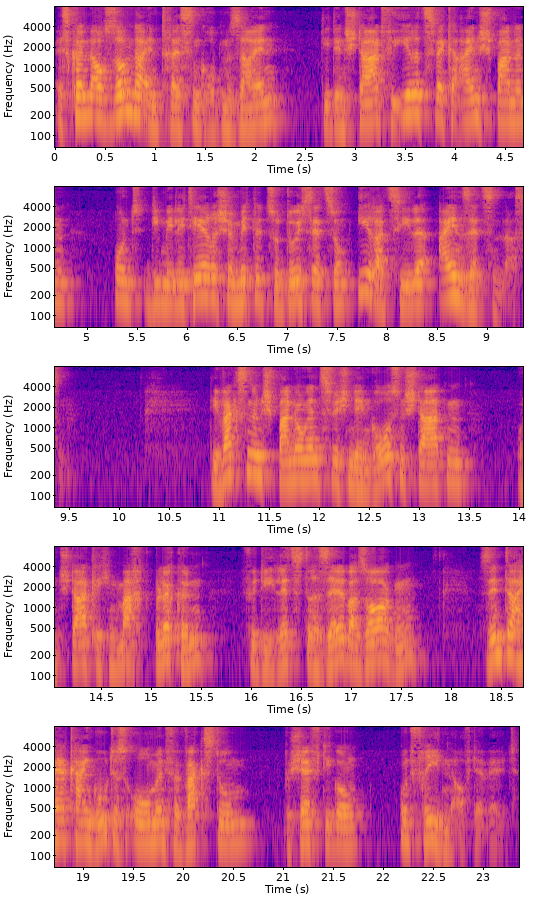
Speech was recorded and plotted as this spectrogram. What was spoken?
Es können auch Sonderinteressengruppen sein, die den Staat für ihre Zwecke einspannen und die militärische Mittel zur Durchsetzung ihrer Ziele einsetzen lassen. Die wachsenden Spannungen zwischen den großen Staaten und staatlichen Machtblöcken, für die letztere selber sorgen, sind daher kein gutes Omen für Wachstum, Beschäftigung und Frieden auf der Welt.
